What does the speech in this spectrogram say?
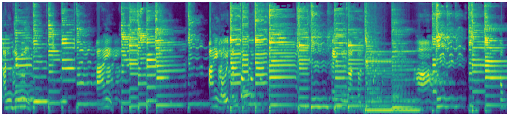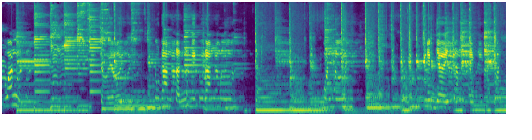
anh Dương ai? Ai gọi tên tôi? Em là Thục Quanh hả à. Thục Quanh trời ơi, tôi đang tỉnh hay tôi đang mơ? Quanh ơi. Em về với anh thiệt Quanh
